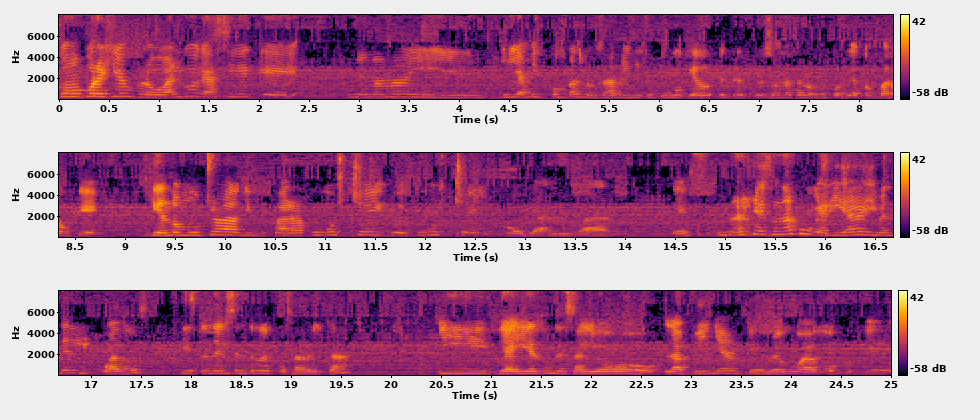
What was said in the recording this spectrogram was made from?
Como por ejemplo, algo así de que mi mamá y, y ya mis compas lo saben y supongo que dos que tres personas a lo mejor ya toparon que tiendo mucho a dibujar a Jugos Che, güey, Jugos Che, joya, lugar. Es una, es una juguería y venden licuados y está en el centro de Poza Rica. Y de ahí es donde salió la piña que luego hago porque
